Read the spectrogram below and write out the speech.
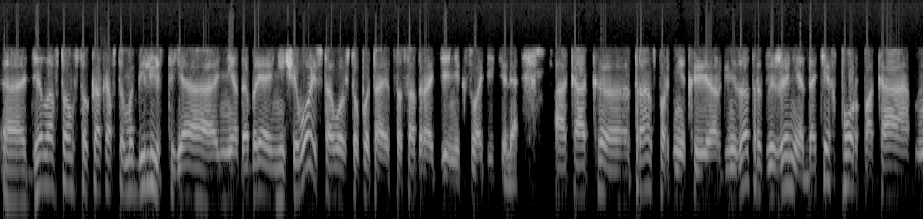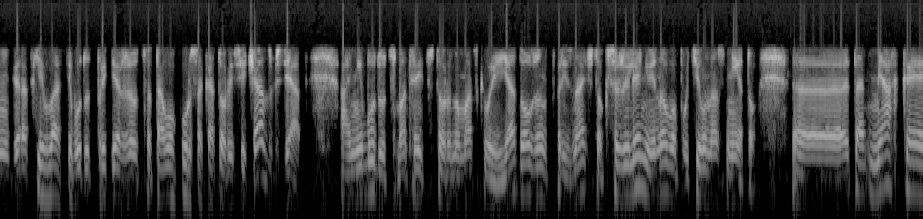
Э, дело в том, что как автомобилист я не одобряю ничего из того, что пытается содрать денег с водителя, а как э, транспортник и организатор движения до тех пор, пока городские власти будут придерживаться того курса, который сейчас взят, они будут смотреть в сторону Москвы. Я должен признать, что, к сожалению, иного пути у нас нету. Э, это мягкая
